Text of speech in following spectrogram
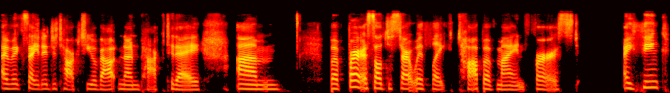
i'm excited to talk to you about and unpack today. Um, but first, I'll just start with like top of mind first. I think,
